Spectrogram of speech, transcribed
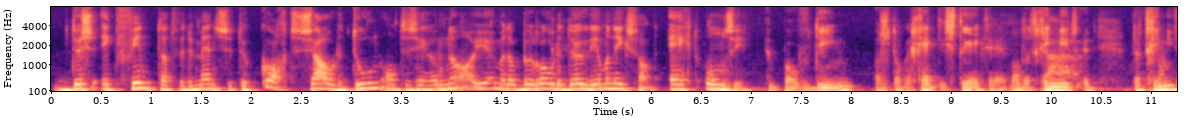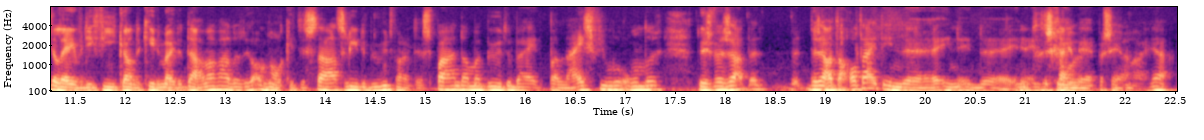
dus ik vind dat we de mensen tekort zouden doen om te zeggen, nou ja, maar dat bureau deugt helemaal niks van. Echt onzin. En bovendien was het ook een gek district. Hè? Want het ging, Ja. niet, het, dat ging niet alleen over die vierkante kilometer daar. Maar we hadden ook nog een keer de staatsliedenbuurt. We hadden de Spaandammerbuurt erbij. Het paleis viel eronder. Dus we zaten, we zaten altijd in de, in, in de, in, in de schijnwerpers, zeg maar. Ja.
